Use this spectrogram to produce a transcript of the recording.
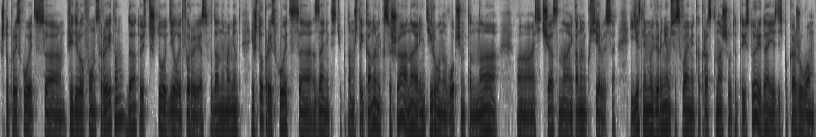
что происходит с э, Federal Funds Rate, да, то есть что делает ФРС в данный момент, и что происходит с занятостью, потому что экономика США, она ориентирована, в общем-то, на сейчас на экономику сервиса. если мы вернемся с вами как раз к нашей вот этой истории, да, я здесь покажу вам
